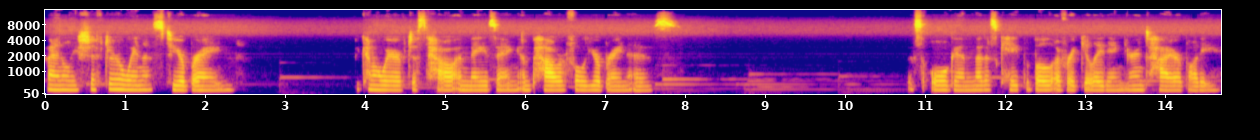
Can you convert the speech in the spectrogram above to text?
Finally, shift your awareness to your brain. Become aware of just how amazing and powerful your brain is. this organ that is capable of regulating your entire body.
